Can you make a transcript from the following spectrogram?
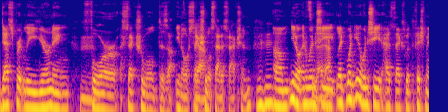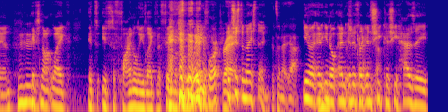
desperately yearning Hmm. for sexual desire, you know, sexual satisfaction. Um, you know, and when Mm-hmm. She yeah. Mm-hmm. like when you know when she has sex with the fish man, it's not like. It's, it's finally like the thing that she's been waiting for. Right. It's just a nice thing it's a yeah. you know and you know and, and it's like and she because she has a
